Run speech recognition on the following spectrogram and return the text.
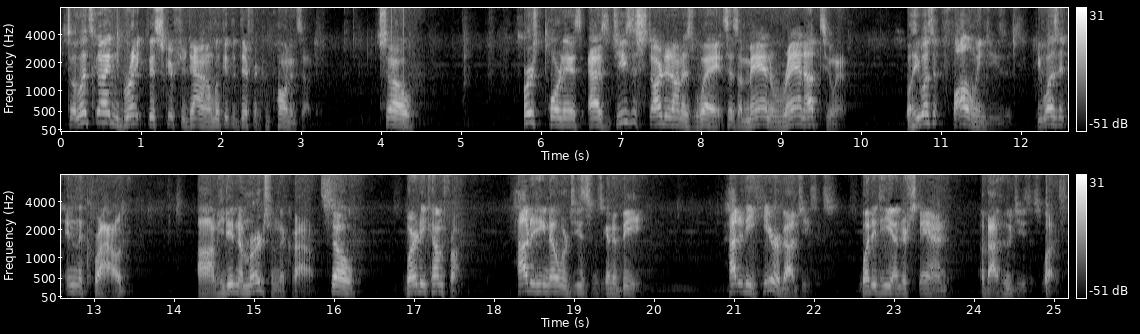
So let's go ahead and break this scripture down and look at the different components of it. So, first point is as Jesus started on his way, it says a man ran up to him. Well, he wasn't following Jesus, he wasn't in the crowd, um, he didn't emerge from the crowd. So, where did he come from? How did he know where Jesus was going to be? How did he hear about Jesus? What did he understand about who Jesus was?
